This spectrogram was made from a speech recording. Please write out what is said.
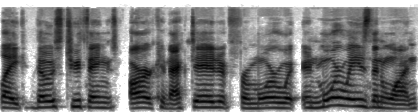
like those two things are connected for more in more ways than one.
